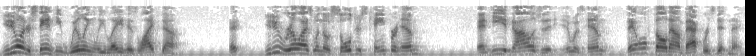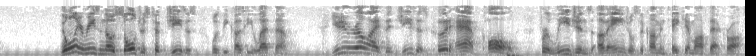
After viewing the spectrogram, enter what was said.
You do understand he willingly laid his life down. Eh, you do realize when those soldiers came for him and he acknowledged that it was him, they all fell down backwards, didn't they? The only reason those soldiers took Jesus was because he let them. You do realize that Jesus could have called for legions of angels to come and take him off that cross.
